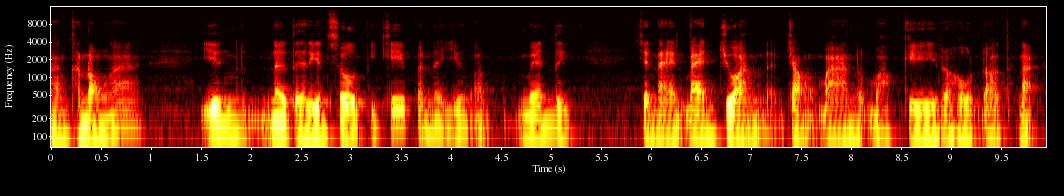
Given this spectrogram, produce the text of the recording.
ខាងក្នុងណាយើងនៅតែរៀនសូត្រពីគេប៉ុន្តែយើងអត់មែនទៅចំណែនបែនជន់ចង់បានរបស់គេរហូតដល់ថ្នាក់អឺ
